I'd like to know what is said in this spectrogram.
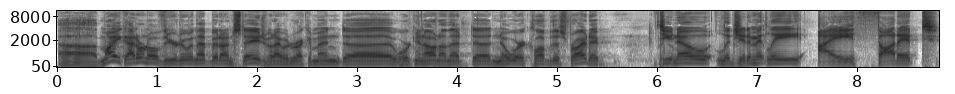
Uh, Mike, I don't know if you're doing that bit on stage, but I would recommend uh, working out on that uh, Nowhere Club this Friday. Do you know, legitimately, I thought it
